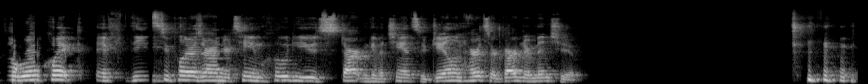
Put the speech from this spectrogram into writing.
so, real quick, if these two players are on your team, who do you start and give a chance to? Jalen Hurts or Gardner Minshew?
